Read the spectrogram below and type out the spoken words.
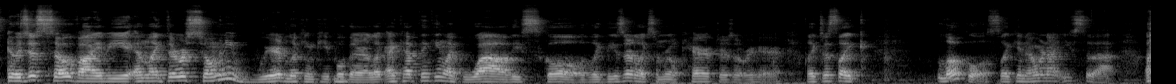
it was just so vibey and like there were so many weird looking people there. Like I kept thinking like, wow, these skulls, like these are like some real characters over here. Like just like locals. Like, you know, we're not used to that.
